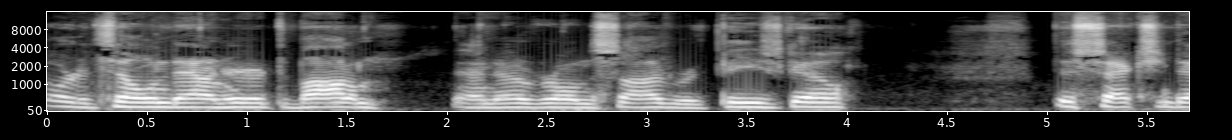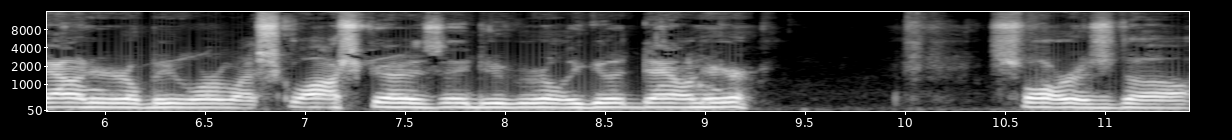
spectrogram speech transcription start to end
started tilling down here at the bottom and over on the side where the peas go. This section down here will be where my squash goes. They do really good down here. As far as the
